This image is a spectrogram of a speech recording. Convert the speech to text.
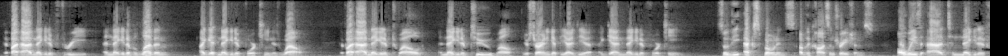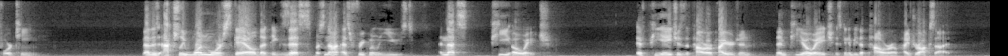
If I add negative 3 and negative 11, I get negative 14 as well. If I add negative 12 and negative 2, well, you're starting to get the idea. Again, negative 14. So the exponents of the concentrations always add to negative 14. Now there's actually one more scale that exists, but it's not as frequently used, and that's pOH. If pH is the power of hydrogen, then pOH is going to be the power of hydroxide.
